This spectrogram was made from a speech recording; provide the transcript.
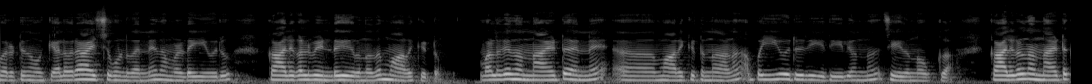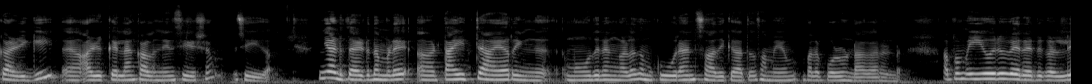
പുരട്ടി നോക്കിയാൽ ഒരാഴ്ച കൊണ്ട് തന്നെ നമ്മളുടെ ഈ ഒരു കാലുകൾ വിണ്ട് കീറുന്നത് മാറിക്കിട്ടും. വളരെ നന്നായിട്ട് തന്നെ മാറിക്കിട്ടുന്നതാണ്. അപ്പോൾ ഈ ഒരു രീതിയിൽ ഒന്ന് ചെയ്ത് നോക്കുക. കാലുകൾ നന്നായിട്ട് കഴുകി അഴുക്കെല്ലാം കളഞ്ഞതിന് ശേഷം ചെയ്യുക. ഇനി അടുത്തായിട്ട് നമ്മുടെ ടൈറ്റായ റിങ് മോതിരങ്ങൾ നമുക്ക് ഊരാൻ സാധിക്കാത്ത സമയം പലപ്പോഴും ഉണ്ടാകാറുണ്ട്. അപ്പം ഈ ഒരു വിരലുകളിൽ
